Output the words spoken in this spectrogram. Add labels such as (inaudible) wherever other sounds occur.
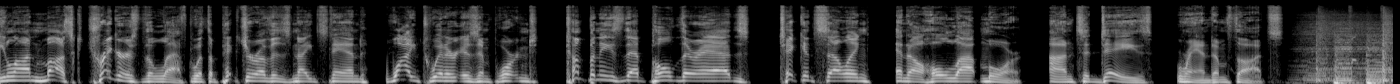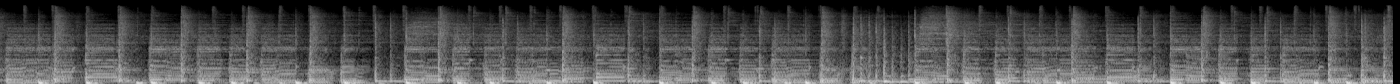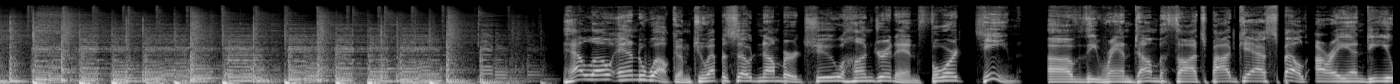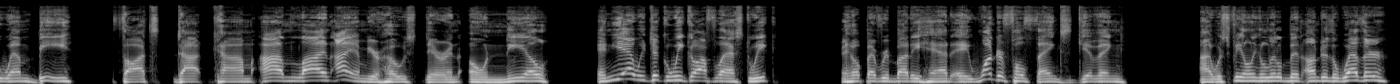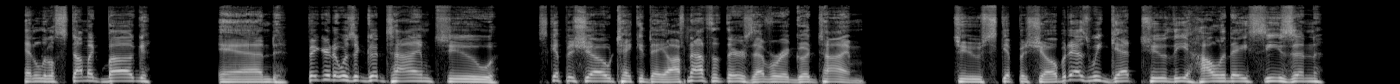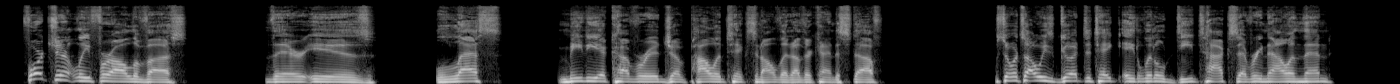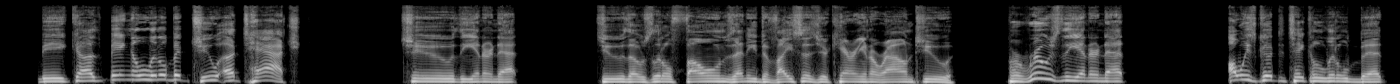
Elon Musk triggers the left with a picture of his nightstand, why Twitter is important, companies that pulled their ads, ticket selling, and a whole lot more on today's Random Thoughts. And welcome to episode number 214 of the Random Thoughts podcast, spelled R A N D U M B thoughts.com online. I am your host, Darren O'Neill. And yeah, we took a week off last week. I hope everybody had a wonderful Thanksgiving. I was feeling a little bit under the weather, had a little stomach bug, and figured it was a good time to skip a show, take a day off. Not that there's ever a good time to skip a show, but as we get to the holiday season, fortunately for all of us, there is less media coverage of politics and all that other kind of stuff. So it's always good to take a little detox every now and then because being a little bit too attached to the internet to those little phones, any devices you're carrying around to peruse the internet. Always good to take a little bit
